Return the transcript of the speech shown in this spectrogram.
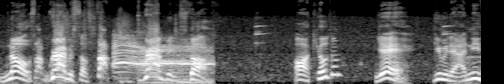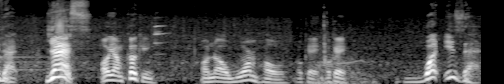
No, stop grabbing stuff. Stop grabbing stuff. Oh, I killed him? Yeah. Give me that. I need that. Yes. Oh, yeah, I'm cooking. Oh, no. Wormhole. Okay, okay. What is that?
